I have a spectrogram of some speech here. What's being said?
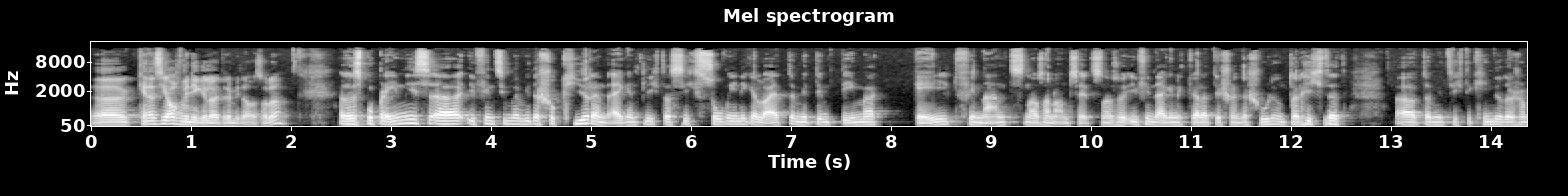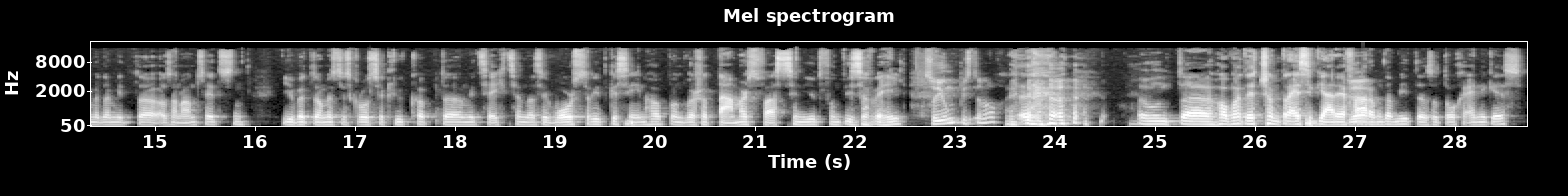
äh, kennen sich auch wenige Leute damit aus, oder? Also das Problem ist, äh, ich finde es immer wieder schockierend eigentlich, dass sich so wenige Leute mit dem Thema Geld, Finanzen auseinandersetzen. Also ich finde eigentlich gehört das schon in der Schule unterrichtet, äh, damit sich die Kinder da schon mal damit äh, auseinandersetzen. Ich habe damals das große Glück gehabt äh, mit 16, dass ich Wall Street gesehen habe und war schon damals fasziniert von dieser Welt. So jung bist du noch? und äh, habe halt jetzt schon 30 Jahre Erfahrung ja. damit, also doch einiges.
